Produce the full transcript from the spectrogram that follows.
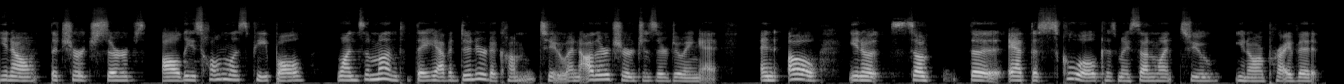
you know, the church serves all these homeless people once a month. They have a dinner to come to, and other churches are doing it. And oh you know so the at the school because my son went to you know a private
